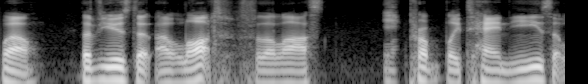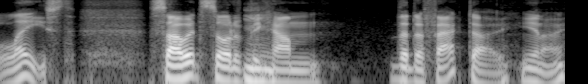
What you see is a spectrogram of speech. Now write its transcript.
well, they've used it a lot for the last probably 10 years at least. So it's sort of Mm. become the de facto, you know.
